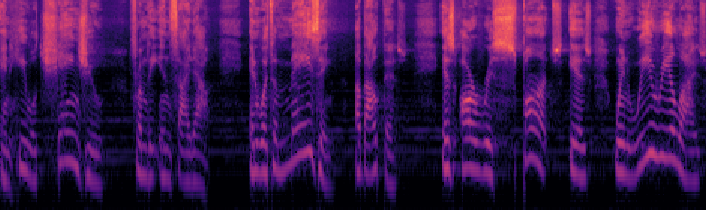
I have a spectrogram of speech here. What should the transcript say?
and He will change you from the inside out. And what's amazing about this is our response is when we realize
